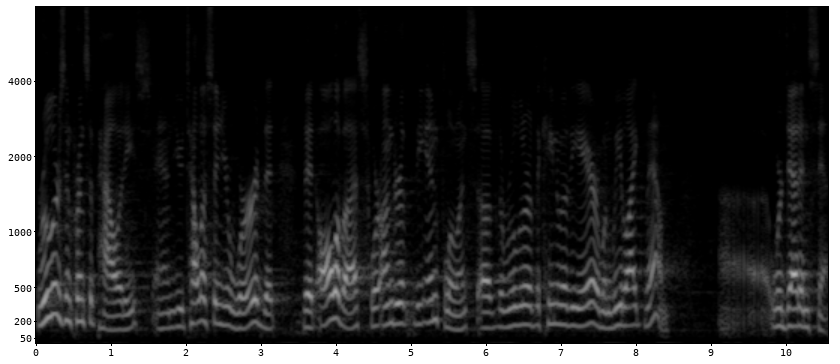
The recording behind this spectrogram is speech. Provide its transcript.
rulers and principalities. And you tell us in your word that, that all of us were under the influence of the ruler of the kingdom of the air when we, like them, uh, were dead in sin.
